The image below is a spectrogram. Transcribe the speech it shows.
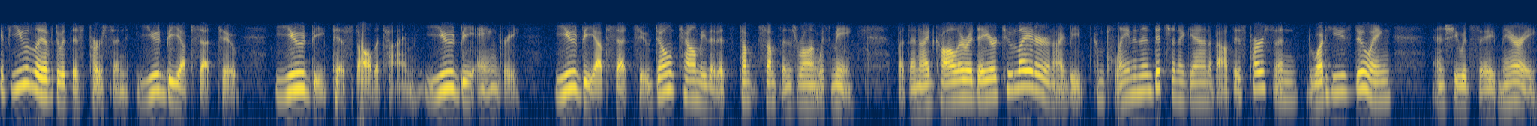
If you lived with this person, you'd be upset too. You'd be pissed all the time. You'd be angry. You'd be upset too. Don't tell me that it's some, something's wrong with me. But then I'd call her a day or two later and I'd be complaining and bitching again about this person, what he's doing, and she would say, "Mary,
